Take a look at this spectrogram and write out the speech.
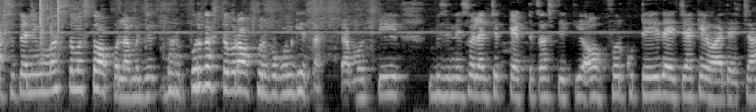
असं त्यांनी मस्त मस्त ऑफरला म्हणजे भरपूर कस्टमर ऑफर बघून घेतात. त्यामुळे ती बिझनेसवाल्यांची टॅक्टच असते की ऑफर कुठेही द्यायच्या केव्हा द्यायच्या.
